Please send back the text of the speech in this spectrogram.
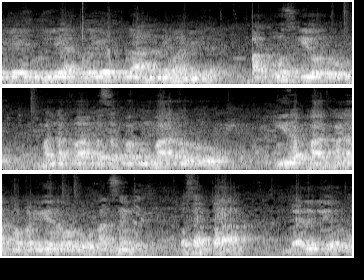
ವಿಜಯ ಗುಜಲಿ ಕೊಡುಗೆಯೂ ಕೂಡ ಅನನ್ಯವಾಗಿದೆ. ಬೋಸ್ಗಿಯವರು ಮಲ್ಲಪ್ಪ ಬಸಪ್ಪ ಕುಂಬಾರ್ ಅವರು ಈರಪ್ಪ, ಕಾಳಪ್ಪ ಬಡಗೇರ್ ಅವರು ಹಸನ್ ಬಸಪ್ಪ ಬಳ್ಳಿಯವರು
